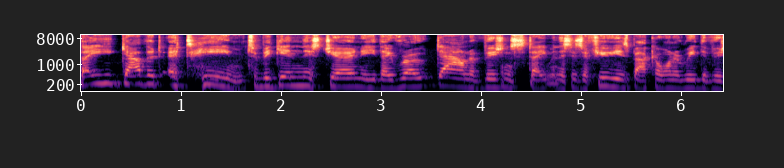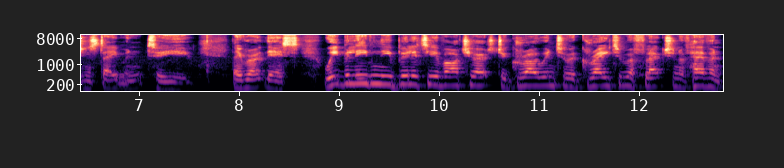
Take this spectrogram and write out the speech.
They gathered a team to begin this journey. They wrote down a vision statement. This is a few years back. I want to read the vision statement to you. They wrote this We believe in the ability of our church to grow into a greater reflection of heaven,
